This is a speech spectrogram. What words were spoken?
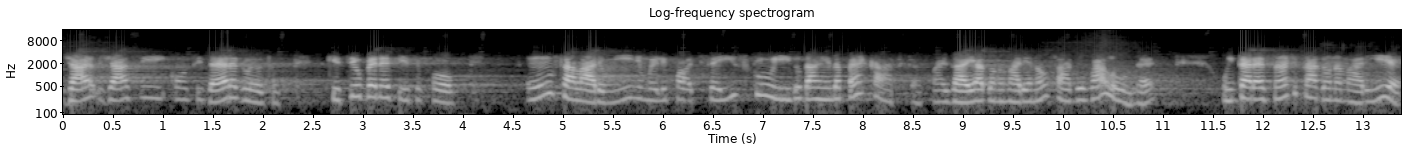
Já, já se considera, Gleuton, que se o benefício for um salário mínimo, ele pode ser excluído da renda per capita. Mas aí a dona Maria não sabe o valor, né? O interessante para a dona Maria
